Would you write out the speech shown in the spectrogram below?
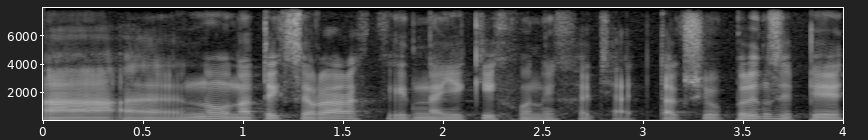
е, ну, на тих серверах, на яких вони хочуть. Так що, в принципі,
